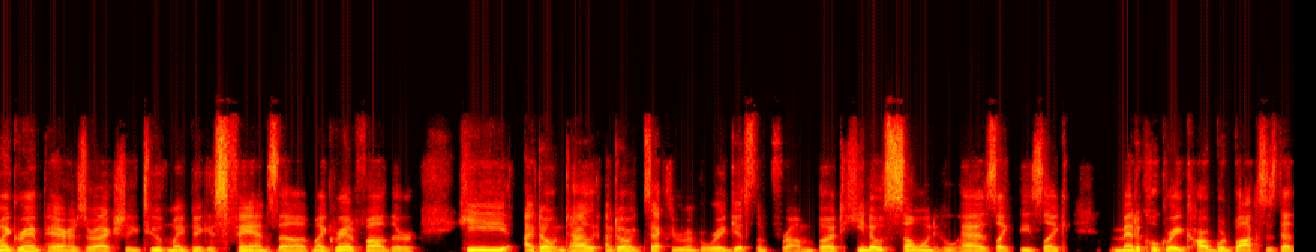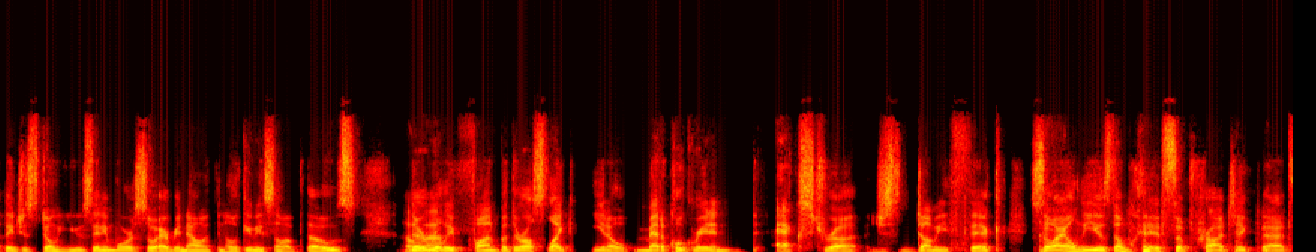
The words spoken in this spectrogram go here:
my grandparents are actually two of my biggest fans. Uh, my grandfather, he, I don't entirely, I don't exactly remember where he gets them from, but he knows someone who has like these like medical grade cardboard boxes that they just don't use anymore. So every now and then he'll give me some of those. Oh, they're wow. really fun, but they're also like, you know, medical grade and extra, just dummy thick. So I only use them when it's a project that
